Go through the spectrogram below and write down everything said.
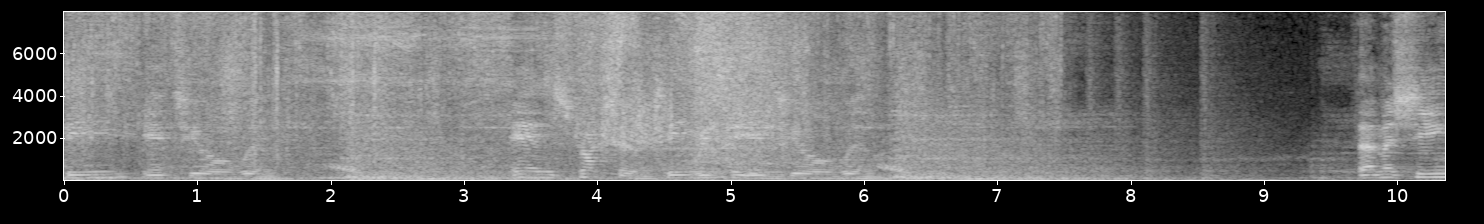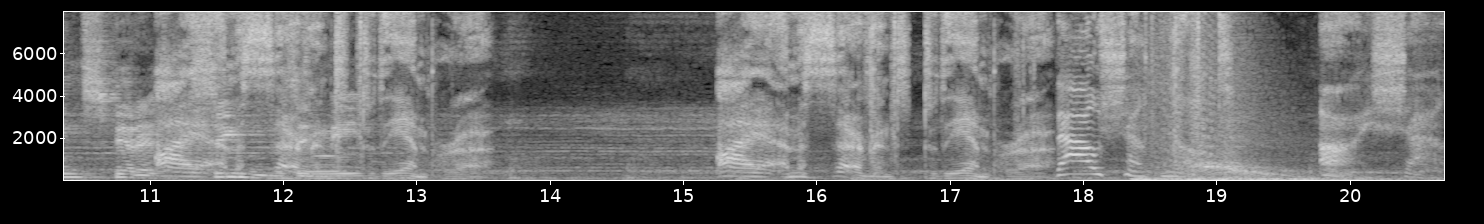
Be it your will. Instructions be received your will. The machine spirit I am a sings in servant me. to the Emperor. I am a servant to the Emperor. Thou shalt not. I shall.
